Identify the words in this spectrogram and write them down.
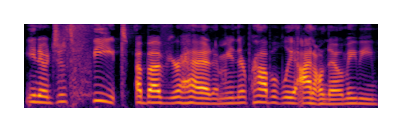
you know, just feet above your head. I mean, they're probably, I don't know, maybe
